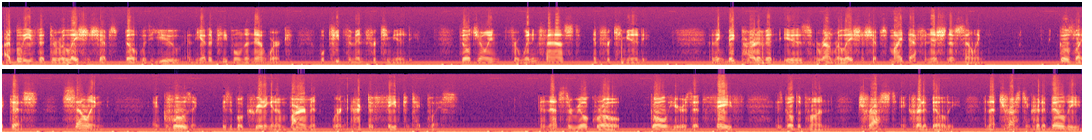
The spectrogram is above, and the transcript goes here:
I believe that the relationships built with you and the other people in the network will keep them in for community. They'll join for winning fast and for community. I think big part of it is around relationships. My definition of selling goes like this. Selling and closing is about creating an environment where an act of faith can take place. And that's the real grow, goal here is that faith is built upon trust and credibility. And that trust and credibility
